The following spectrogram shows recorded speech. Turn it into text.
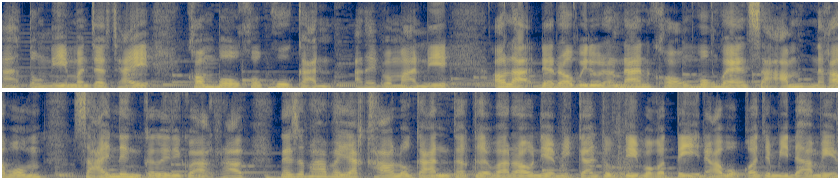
อะตรงนี้มันจะใช้คอมโบควบคู่กันอะไรประมาณนี้ เอาล่ะเดี๋ยวเราไปดูทางด้านของวงแหวน 3 นะครับผมสาย 1 กันเลยดีกว่าครับในสภาพพยักขาวโลกัน ถ้าเกิดว่าเราเนี่ยมีการโจมตีปกตินะครับผมก็จะมีดาเมจ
